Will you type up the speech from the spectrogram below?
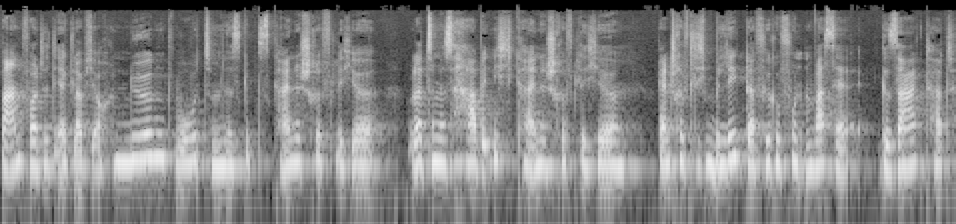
Beantwortet er, glaube ich, auch nirgendwo. Zumindest gibt es keine schriftliche, oder zumindest habe ich keine schriftliche, keinen schriftlichen Beleg dafür gefunden, was er gesagt hat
